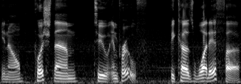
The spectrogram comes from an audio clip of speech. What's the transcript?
you know, push them to improve. Because what if a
